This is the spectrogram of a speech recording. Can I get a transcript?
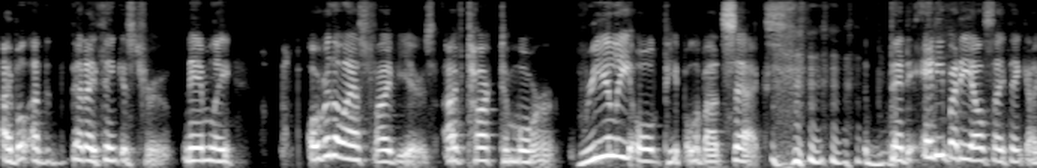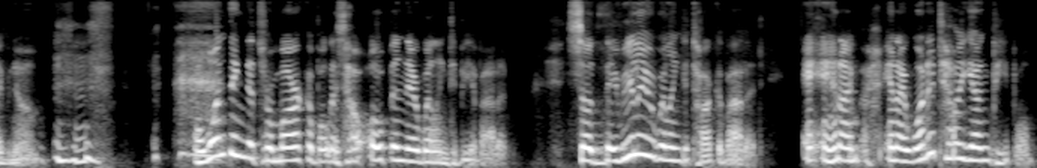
I uh, that I think is true. Namely, over the last five years, I've talked to more really old people about sex than anybody else I think I've known. Mm-hmm. and one thing that's remarkable is how open they're willing to be about it. So they really are willing to talk about it. And I'm and I want to tell young people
